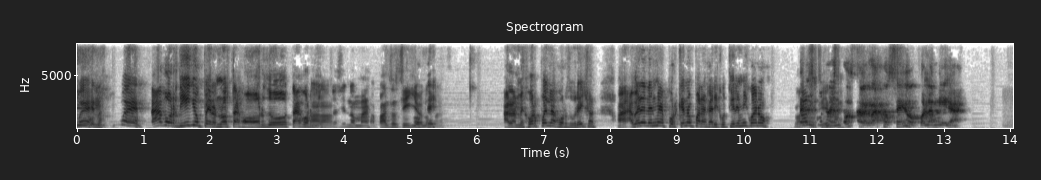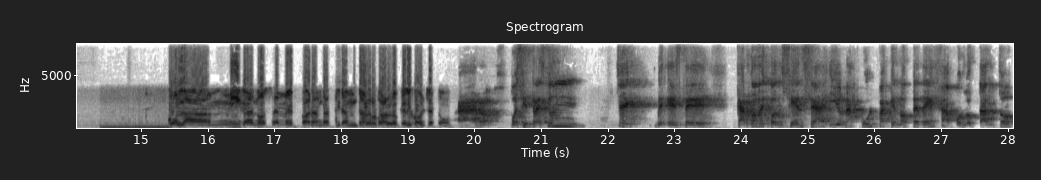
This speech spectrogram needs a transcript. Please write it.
bueno, bueno. Está gordillo, pero no está gordo. Está gordito, así nomás. Panzoncillo okay. nomás. A lo mejor, pues, la gorduration. A, ver, Edelmia, ¿por qué no para garicutir en mi cuero? ¿Es con la esposa, verdad, José, o con la amiga? Con la amiga no se me paran a tirar lo que dijo Don Cheto. Claro, pues si traes un este cargo de conciencia y una culpa que no te deja, por lo tanto,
